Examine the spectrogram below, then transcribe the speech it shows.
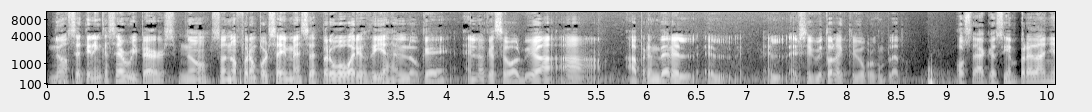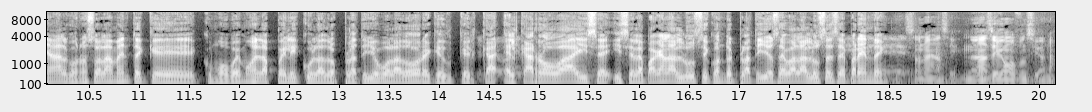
No, se tienen que hacer repairs, ¿no? So, no fueron por seis meses, pero hubo varios días en lo que, en lo que se volvió a, a prender el, el, el circuito eléctrico por completo. O sea, que siempre daña algo, no solamente que, como vemos en las películas de los platillos voladores, que, el, el, carro va y se, y se le apagan las luces y cuando el platillo se va las luces se prenden. Eso no es así, no es así como funciona.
